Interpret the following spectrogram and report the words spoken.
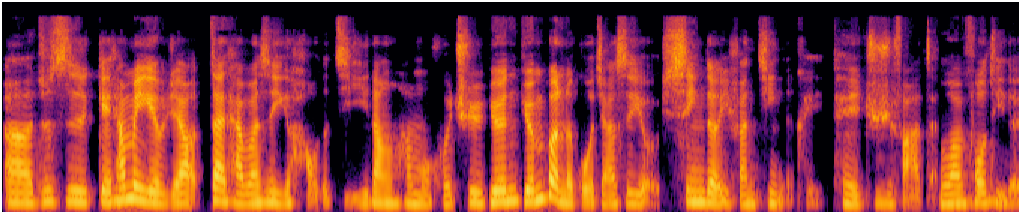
呃就是给他们一个比较在台湾是一个好的记忆，让他们回去原原本的国家是有新的一番技能可以可以继续发展。One Forty 的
